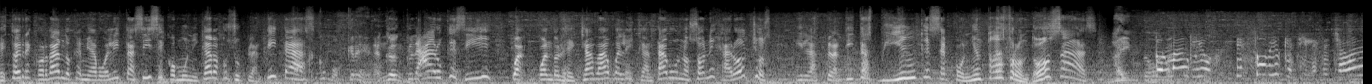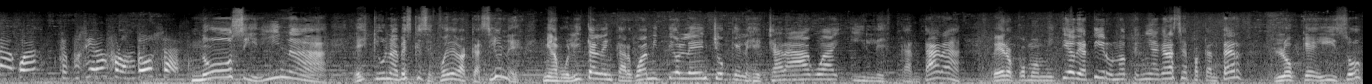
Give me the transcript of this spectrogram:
Estoy recordando que mi abuelita sí se comunicaba con sus plantitas. ¿Cómo creen? C- Claro que sí. Cu- Cuando les echaba agua les cantaba unos sones jarochos y las plantitas bien que se ponían todas frondosas. Ay, no. Don Manglio, es obvio que si les echaban agua, se pusieran frondosas. No, Sirina. Es que una vez que se fue de vacaciones, mi abuelita le encargó a mi tío Lencho que les echara agua y les cantara. Pero como mi tío de a tiro no tenía gracia para cantar, lo que hizo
